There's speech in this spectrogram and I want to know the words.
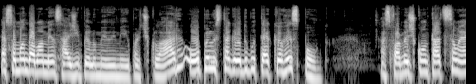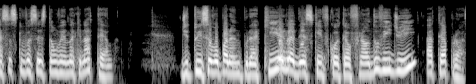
é só mandar uma mensagem pelo meu e-mail particular ou pelo Instagram do Boteco que eu respondo. As formas de contato são essas que vocês estão vendo aqui na tela. Dito isso, eu vou parando por aqui, agradeço quem ficou até o final do vídeo e até a próxima.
